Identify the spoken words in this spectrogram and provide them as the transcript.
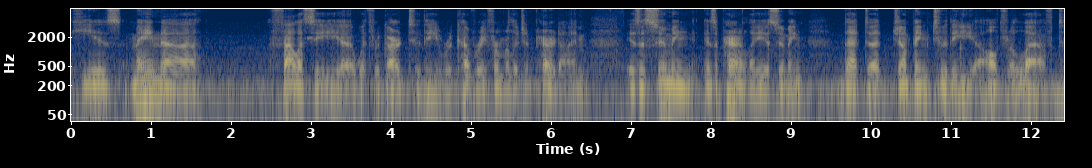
his main uh, fallacy uh, with regard to the recovery from religion paradigm is assuming is apparently assuming that uh, jumping to the uh, ultra left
